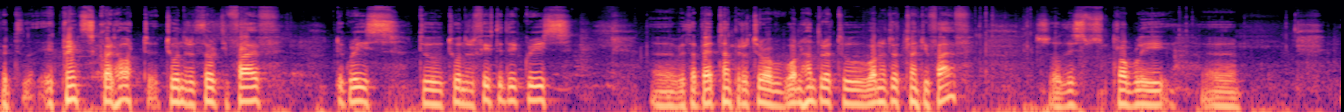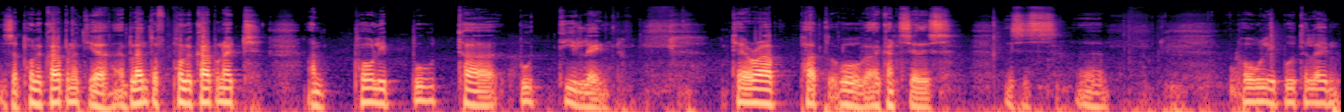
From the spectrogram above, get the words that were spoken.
But it prints quite hot 235 degrees to 250 degrees uh, with a bed temperature of 100 to 125 so this probably uh, is a polycarbonate yeah a blend of polycarbonate and polybutylene terapat oh I can't say this. This is uh, polybutylene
